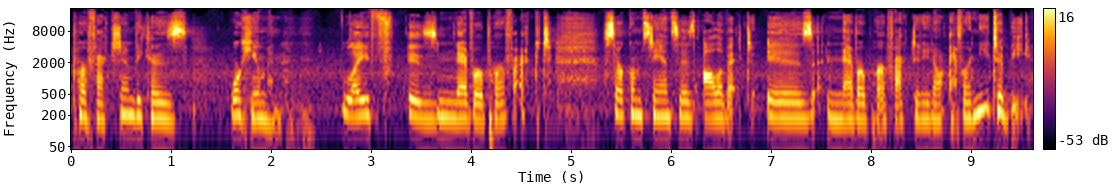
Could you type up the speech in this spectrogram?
perfection because we're human life is never perfect. Circumstances, all of it is never perfect, and you don't ever need to be.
